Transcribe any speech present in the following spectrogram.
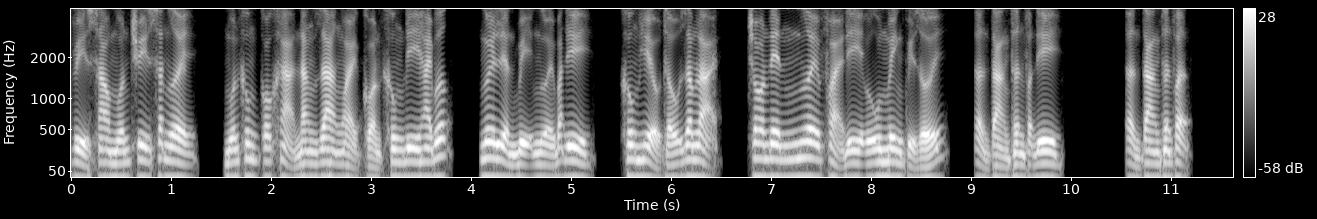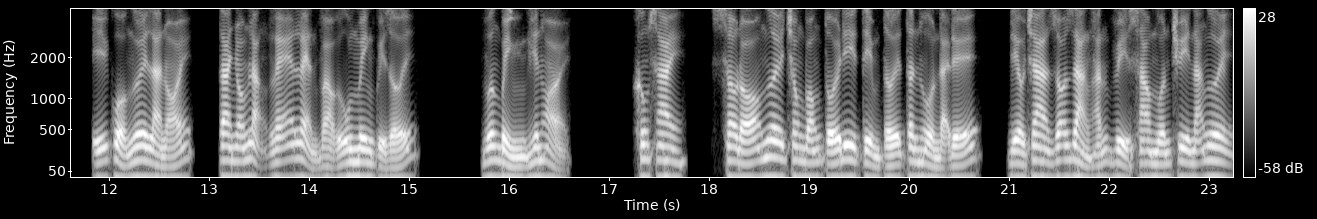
vì sao muốn truy sát ngươi, muốn không có khả năng ra ngoài còn không đi hai bước, ngươi liền bị người bắt đi, không hiểu thấu giam lại, cho nên ngươi phải đi u minh quỷ giới, ẩn tàng thân phận đi. Ẩn tàng thân phận. Ý của ngươi là nói, ta nhóm lặng lẽ lẻn vào u minh quỷ giới. Vương Bình Hiên hỏi. Không sai, sau đó ngươi trong bóng tối đi tìm tới tân hồn đại đế, điều tra rõ ràng hắn vì sao muốn truy nã ngươi.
